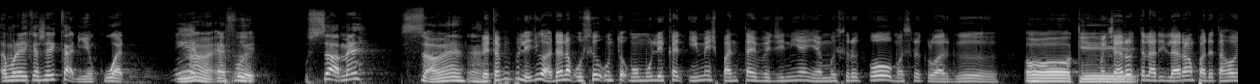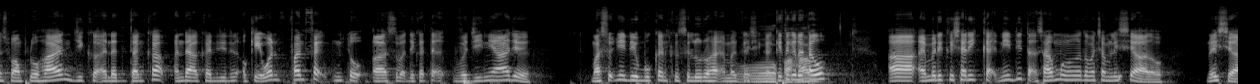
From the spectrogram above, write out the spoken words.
Amerika Syarikat ni yang kuat. Ni Nah, kan effort. usam eh. Sam eh. Ah. Okay, tapi pelik juga dalam usaha untuk memulihkan imej pantai Virginia yang mesra oh mesra keluarga. Oh, okay. Mencarut telah dilarang pada tahun 90-an. Jika anda ditangkap, anda akan di Okay, one fun fact untuk uh, sebab dia kata Virginia aja. Maksudnya dia bukan keseluruhan Amerika Oh, Syarikat. Kita kena faham. tahu uh, Amerika Syarikat ni dia tak sama tau macam Malaysia tau. Malaysia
